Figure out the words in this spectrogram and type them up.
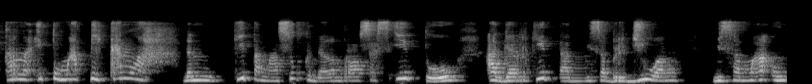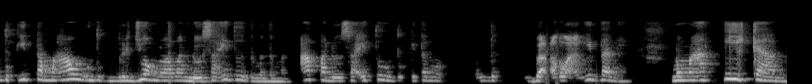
Karena itu matikanlah. Dan kita masuk ke dalam proses itu agar kita bisa berjuang, bisa mau untuk kita mau untuk berjuang melawan dosa itu, teman-teman. Apa dosa itu untuk kita untuk bawa kita nih mematikan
